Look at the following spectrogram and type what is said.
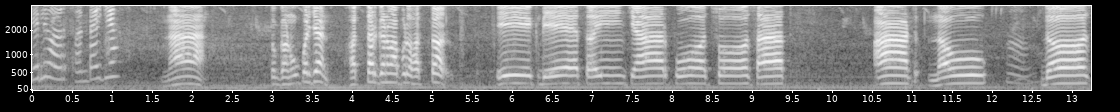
કેટલી વાર? હંતાઈ ગયા? ના તો ગણવું પડશે ને. સત્તર ગણવા પડે સત્તર એક બે ત્રણ ચાર પાંચ છ સાત આઠ નવ દસ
